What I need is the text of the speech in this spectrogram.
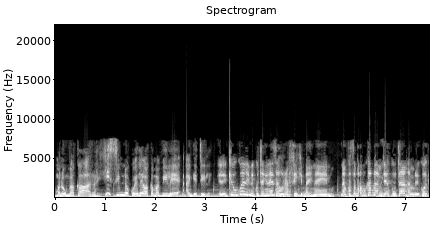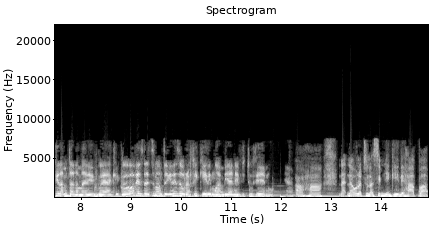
mwanaume akawa rahisi mno kuelewa kama vile Angetile? Eh, kiukweli ni kutengeneza urafiki baina yenu na kwa sababu kabla mjakutana mlikuwa kila mtu ana malengo yake kwa hiyo lazima mtengeneze urafiki ili mwambiane vitu vyenu. Aha. Na, naona tuna simu nyingine hapa.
